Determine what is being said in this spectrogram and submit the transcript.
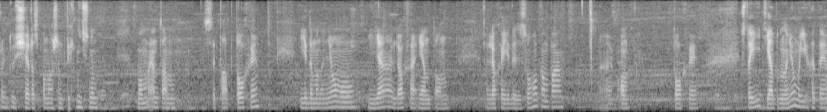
Пройду ще раз по нашим технічним моментам. Сетап Тохи. Їдемо на ньому. Я, Льоха і Антон. Льоха їде зі свого компа. Е, Комп Тохи стоїть, я буду на ньому їхати.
